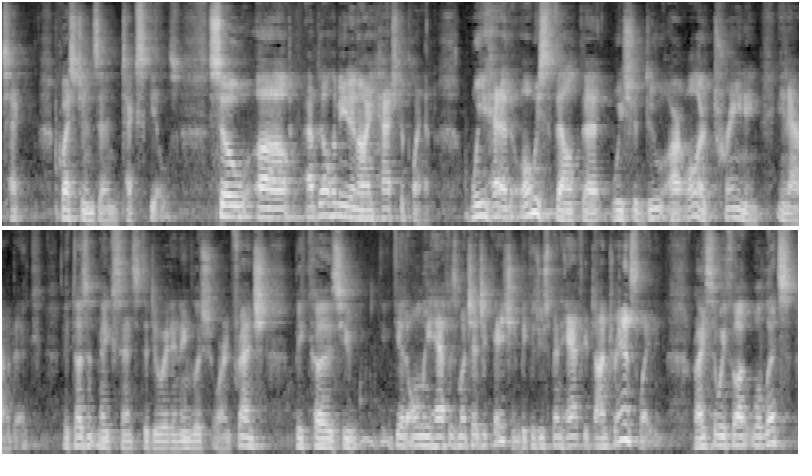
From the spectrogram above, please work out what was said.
tech questions and tech skills. So uh, Abdelhamid and I hatched a plan. We had always felt that we should do our, all our training in Arabic. It doesn't make sense to do it in English or in French because you get only half as much education because you spend half your time translating, right? So we thought, well, let's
